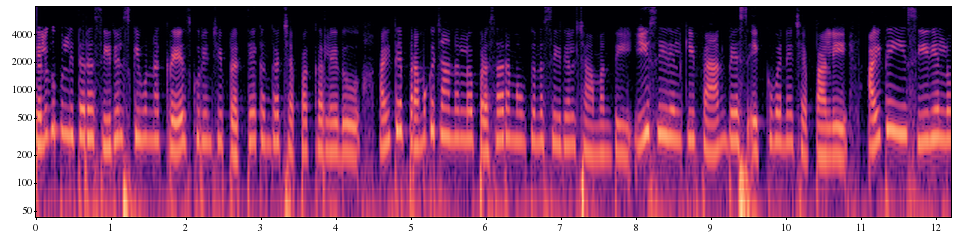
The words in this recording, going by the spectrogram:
తెలుగు బుల్లితెర సీరియల్స్‌కి ఉన్న క్రేజ్ గురించి ప్రత్యేకంగా చెప్పక్కర్లేదు. అయితే ప్రముఖ ఛానల్లో ప్రసారం అవుతున్న సీరియల్ 'చామంతి'. ఈ సీరియల్‌కి ఫ్యాన్ బేస్ ఎక్కువనే చెప్పాలి. అయితే ఈ సీరియల్‌లో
